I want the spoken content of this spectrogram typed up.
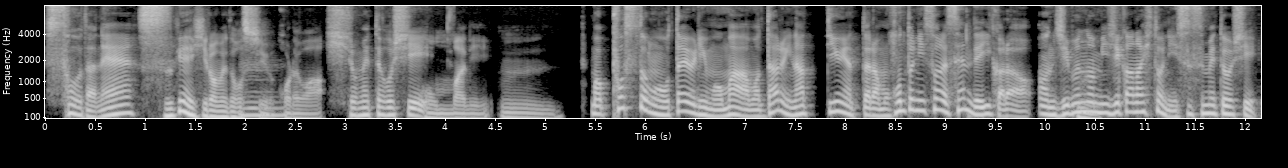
そうだね。すげえ広めてほしいよ、うんこれは。広めてほしい。ほんまに。うん。まあ、ポストもお便りもまあ、まあ、だるいなっていうんやったら、もう本当にそれせんでいいから、あの自分の身近な人に勧めてほしい。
